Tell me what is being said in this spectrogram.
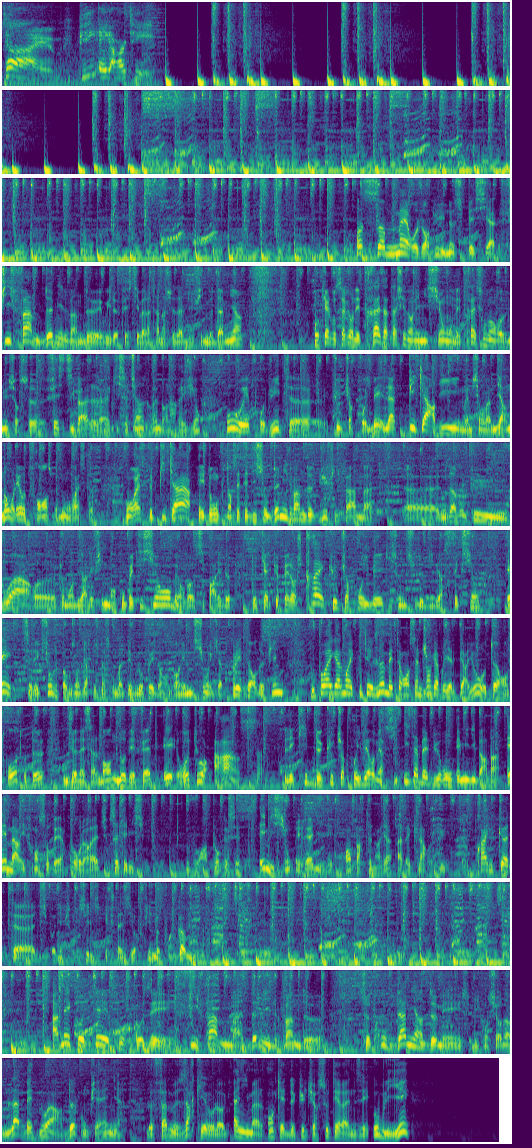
time! P. Au sommaire aujourd'hui, une spéciale FIFAM 2022. Et oui, le Festival international du film d'Amiens, auquel vous savez, on est très attaché dans l'émission. On est très souvent revenu sur ce festival qui se tient quand même dans la région où est produite euh, Culture Prohibée, la Picardie. Même si on va me dire non, les Hauts-de-France, mais nous on reste, on reste Picard. Et donc, dans cette édition 2022 du FIFAM, euh, nous avons pu voir euh, comment dire les films en compétition, mais on va aussi parler de, quelques péloches très culture prohibée qui sont issues de diverses sections et sélections. Je ne vais pas vous en dire plus parce qu'on va développer dans, dans l'émission et qu'il y a pléthore de films. Vous pourrez également écouter le metteur en scène Jean-Gabriel Perriot, auteur entre autres de Une jeunesse allemande, Nos défaites et Retour à Reims. L'équipe de Culture Prohibée remercie Isabelle Buron, Émilie Barbin et Marie-France Aubert pour leur aide sur cette émission. Nous vous rappelons que cette émission est réalisée en partenariat avec la revue Prime Cut, euh, disponible sur le site extasiofilm.com. À mes côtés pour causer FIFAM 2022 se trouve Damien Demey, celui qu'on surnomme la bête noire de Compiègne, le fameux archéologue animal en quête de cultures souterraines et oubliées.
